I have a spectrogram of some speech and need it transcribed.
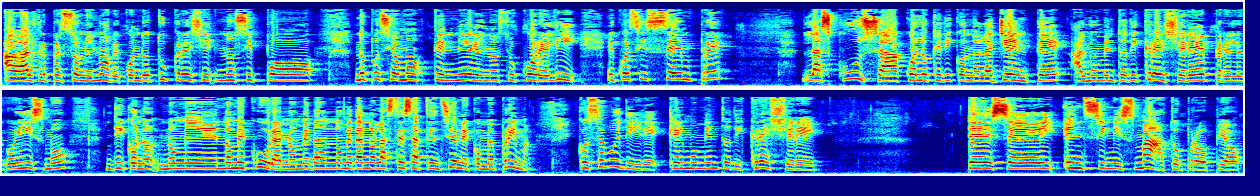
a altre persone nuove. Quando tu cresci non si può, non possiamo tenere il nostro cuore lì e quasi sempre la scusa, quello che dicono la gente al momento di crescere per l'egoismo, dicono non mi, non mi cura, non mi, do, non mi danno la stessa attenzione come prima. Cosa vuol dire? Che è il momento di crescere te sei ensimismato proprio.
